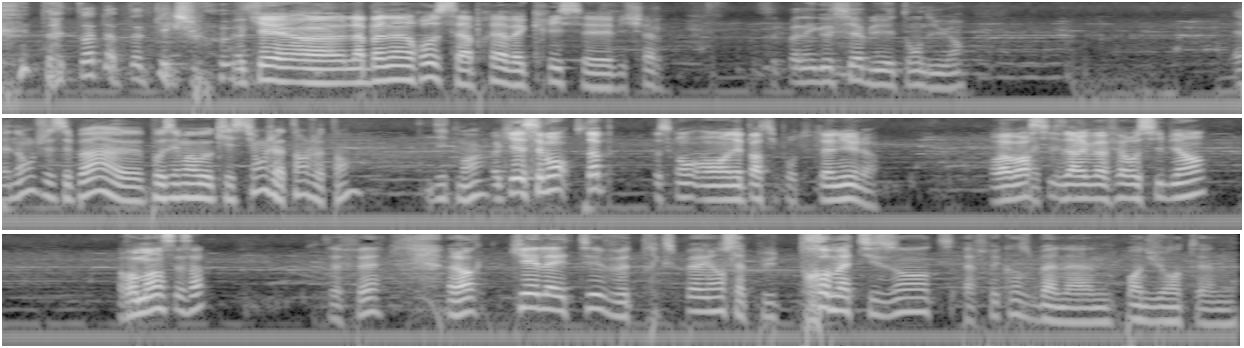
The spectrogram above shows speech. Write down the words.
Toi t'as peut-être quelque chose. Ok, euh, la banane rose c'est après avec Chris et Vichal. C'est pas négociable, il est tendu. Hein. Euh, non je sais pas, euh, posez-moi vos questions, j'attends, j'attends. Dites-moi. Ok c'est bon, stop Parce qu'on on est parti pour toute la nuit là. On va voir s'ils arrivent à faire aussi bien. Romain c'est ça? Tout à fait. Alors, quelle a été votre expérience la plus traumatisante à Fréquence Banane, point de vue antenne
